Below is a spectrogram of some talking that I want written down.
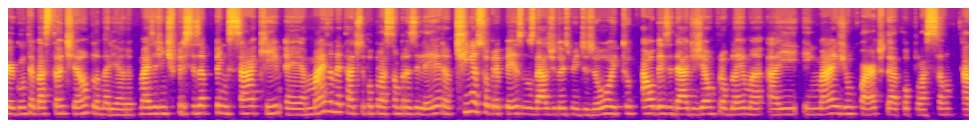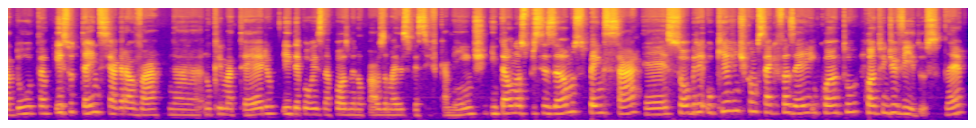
pergunta é bastante ampla, Mariana, mas a gente precisa pensar que é, mais da metade da população brasileira tinha sobrepeso nos dados de 2018. A obesidade já é um problema aí em mais de um quarto da população adulta. Isso a se agravar na, no climatério e depois na pós-menopausa, mais especificamente. Então, nós precisamos pensar é, sobre o que a gente consegue fazer enquanto, enquanto indivíduos, né?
